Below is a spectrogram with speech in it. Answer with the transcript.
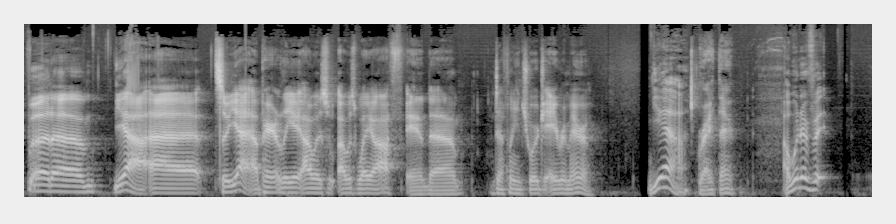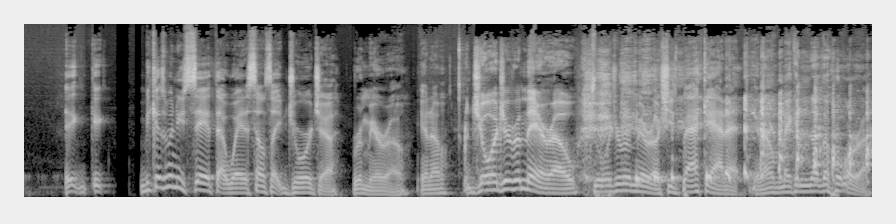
but um, yeah. Uh, so yeah, apparently I was I was way off, and um, definitely George A. Romero Yeah, right there. I wonder if it, it, it because when you say it that way, it sounds like Georgia Romero. You know, Georgia Romero. Georgia Romero. She's back at it. You know, making another horror.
